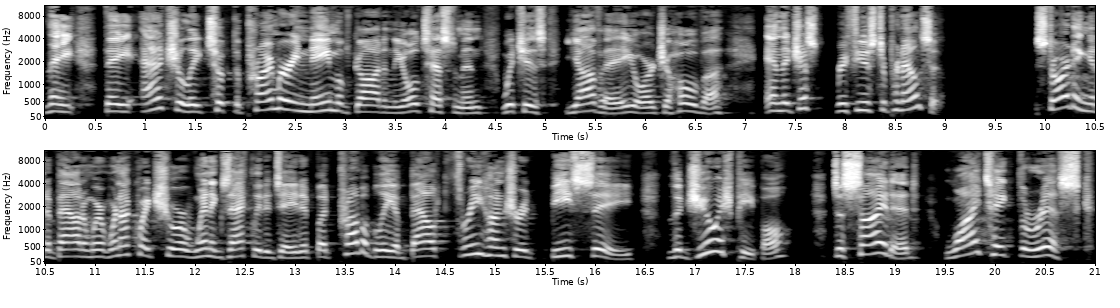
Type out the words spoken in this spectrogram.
they, they actually took the primary name of God in the Old Testament, which is Yahweh or Jehovah, and they just refused to pronounce it. Starting at about, and we're, we're not quite sure when exactly to date it, but probably about 300 BC, the Jewish people decided why take the risk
